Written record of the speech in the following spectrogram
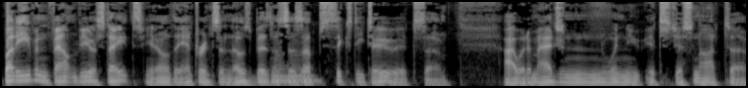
But even Fountain View Estates, you know, the entrance in those businesses Mm-hmm. up 62, it's um, I would imagine when you it's just not uh,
